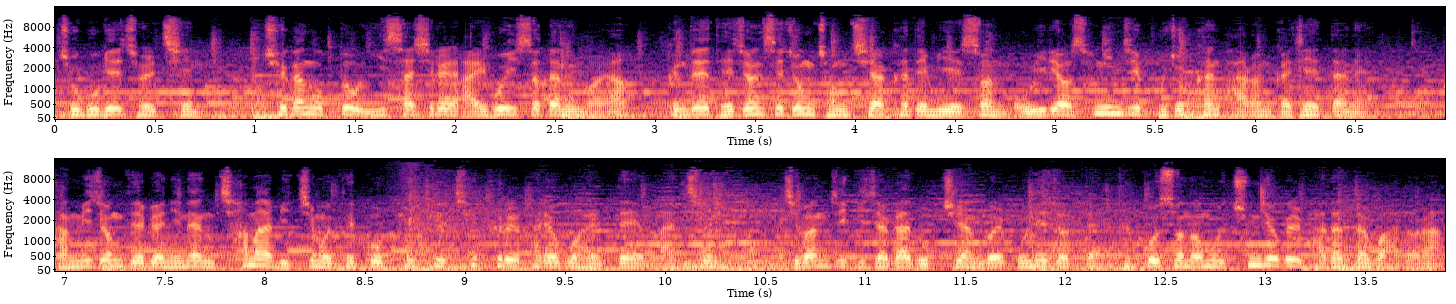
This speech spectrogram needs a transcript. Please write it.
조국의 절친 최강욱도 이 사실을 알고 있었다는 거야. 근데 대전 세종 정치 아카데미에선 오히려 성인지 부족한 발언까지 했다네. 강미정 대변인은 차마 믿지 못했고 팩트 체크를 하려고 할 때 마침 지방지 기자가 녹취한 걸 보내줬대. 듣고서 너무 충격을 받았다고 하더라.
